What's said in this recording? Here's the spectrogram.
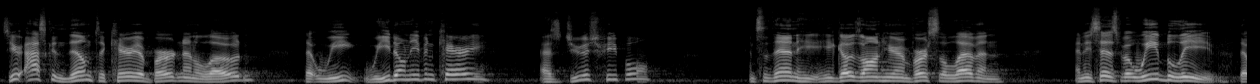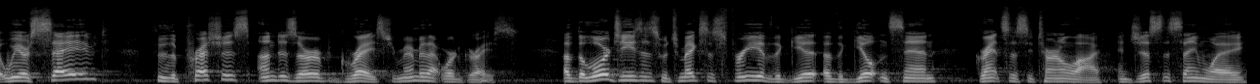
So you're asking them to carry a burden and a load that we, we don't even carry as Jewish people? And so then he, he goes on here in verse 11 and he says, But we believe that we are saved through the precious, undeserved grace. Remember that word grace of the Lord Jesus, which makes us free of the, of the guilt and sin, grants us eternal life in just the same way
